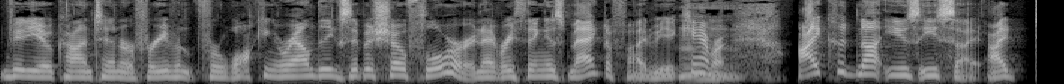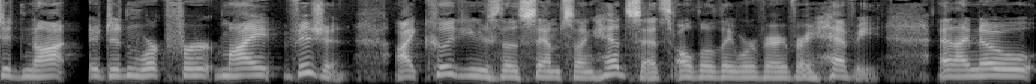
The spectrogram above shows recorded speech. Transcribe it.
video content or for even for walking around the exhibit show floor and everything is magnified via camera. I could not use eSight. I did not it didn't work for my vision. I could use those Samsung headsets although they were very very heavy. And I know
